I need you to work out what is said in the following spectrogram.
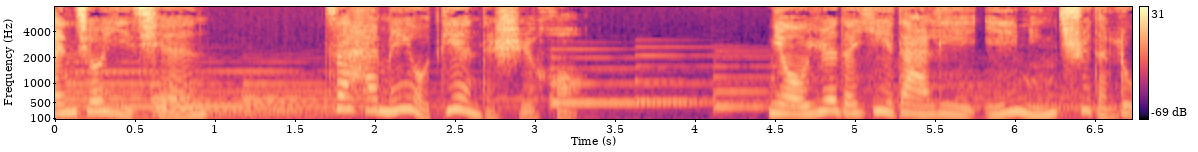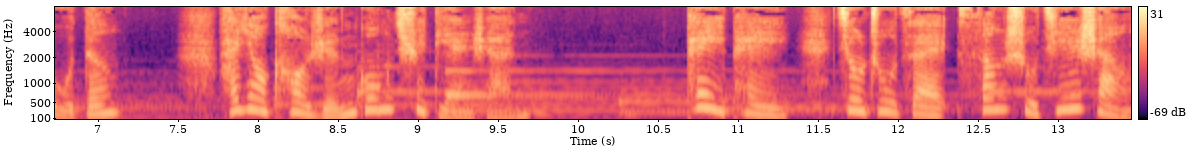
很久以前，在还没有电的时候，纽约的意大利移民区的路灯还要靠人工去点燃。佩佩就住在桑树街上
